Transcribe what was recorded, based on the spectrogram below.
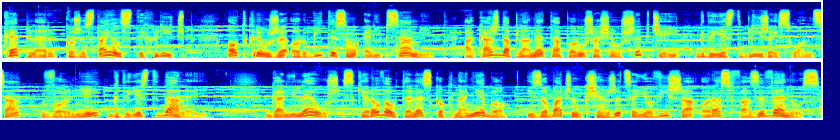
Kepler, korzystając z tych liczb, odkrył, że orbity są elipsami, a każda planeta porusza się szybciej, gdy jest bliżej Słońca, wolniej, gdy jest dalej. Galileusz skierował teleskop na niebo i zobaczył księżyce Jowisza oraz fazy Wenus,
